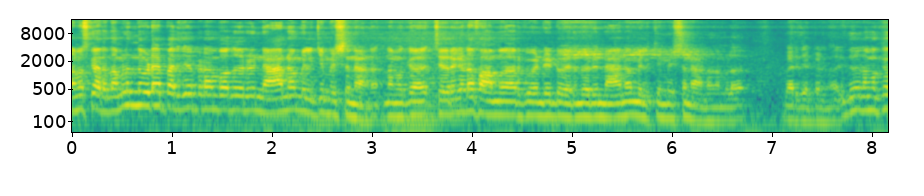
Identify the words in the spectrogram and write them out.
നമസ്കാരം. നമ്മൾ ഇന്നിവിടെ പരിചയപ്പെടാൻ പോകുന്ന ഒരു നാനോ മിൽക്കി മിഷനാണ്. നമുക്ക് ചെറുകിട ഫാമുകാർക്ക് വേണ്ടിയിട്ട് വരുന്ന ഒരു നാനോ മിൽക്കി മിഷനാണ് നമ്മൾ പരിചയപ്പെടുന്നത്. ഇത് നമുക്ക്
